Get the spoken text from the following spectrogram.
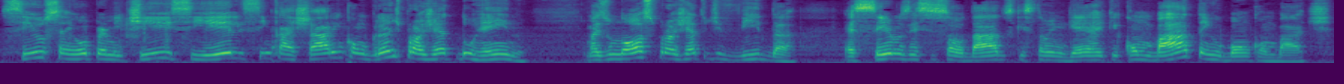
se o Senhor permitir, se eles se encaixarem com o grande projeto do reino. Mas o nosso projeto de vida é sermos esses soldados que estão em guerra e que combatem o bom combate.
